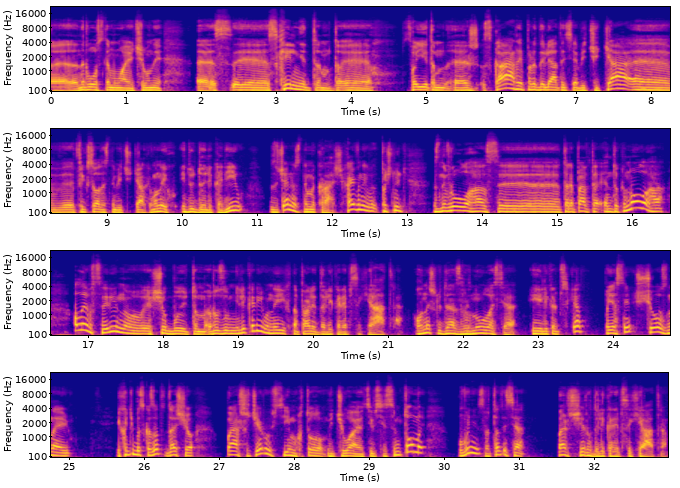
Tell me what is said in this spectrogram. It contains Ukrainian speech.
е, систему мають, що вони е, е, схильні там до е, свої там е, ж- скарги передивлятися, відчуття, е, фіксуватися на відчуттях, і вони йдуть до лікарів. Звичайно, з ними краще. Хай вони почнуть з невролога, з е, терапевта, ендокринолога, але все рівно, якщо будуть там розумні лікарі, вони їх направлять до лікаря-психіатра. Головне ж людина звернулася, і лікар-психіатр пояснив, що з нею. І хотів би сказати, да, що в першу чергу всім, хто відчуває ці всі симптоми, повинні звертатися в першу чергу до лікаря-психіатра.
